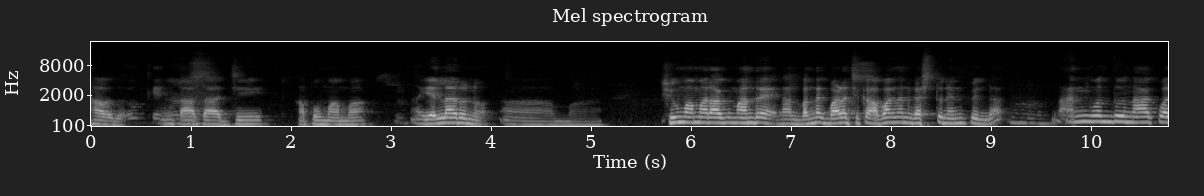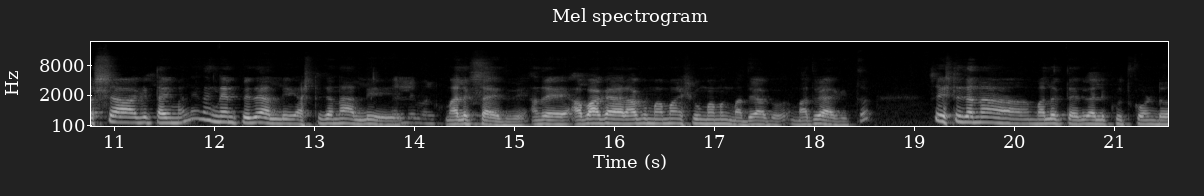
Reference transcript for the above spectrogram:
ಹೌದು. ತಾತ ಅಜ್ಜಿ ಅಪ್ಪು ಮಾಮ ಎಲ್ಲರೂ ಶಿವಮಾಮ ರಾಘು ಅಂದರೆ ನಾನು ಬಂದಾಗ ಭಾಳ ಚಿಕ್ಕ ಅವಾಗ ನನಗೆ ಅಷ್ಟು ನೆನಪಿಲ್ಲ ನನಗೊಂದು ನಾಲ್ಕು ವರ್ಷ ಆಗಿದ್ದ ಟೈಮಲ್ಲಿ ನಂಗೆ ನೆನಪಿದೆ ಅಲ್ಲಿ ಅಷ್ಟು ಜನ ಅಲ್ಲಿ ಮಲಗ್ತಾ ಇದ್ವಿ. ಅಂದರೆ ಅವಾಗ ಶಿವ ಶಿವಮಾಮಂಗೆ ಮದುವೆ ಆಗು ಮದುವೆ ಆಗಿತ್ತು. ಸೊ ಇಷ್ಟು ಜನ ಮಲಗ್ತಾ ಇದ್ವಿ ಅಲ್ಲಿ ಕೂತ್ಕೊಂಡು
